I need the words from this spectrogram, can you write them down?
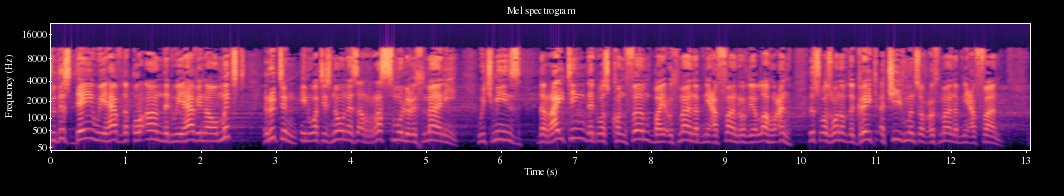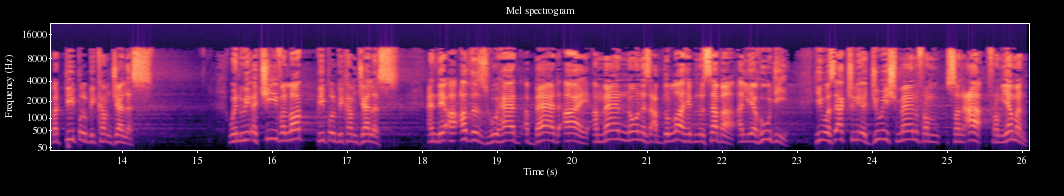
To this day, we have the Quran that we have in our midst written in what is known as a Rasmul Uthmani, which means the writing that was confirmed by Uthman ibn Affan radiallahu anh. This was one of the great achievements of Uthman ibn Affan. But people become jealous. When we achieve a lot, people become jealous. And there are others who had a bad eye. A man known as Abdullah ibn Saba al-Yahudi, he was actually a Jewish man from Sana'a, from Yemen.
